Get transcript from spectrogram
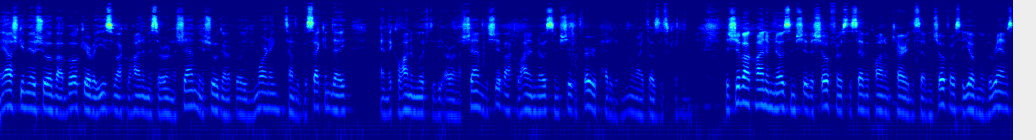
Vayashkim Yehoshua Baboker Vayisva Kohanim Esaron Hashem. Yehoshua got up early in the morning. It sounds like the second day. And the Kohanim lifted the Aron Hashem. The Shiva Kohanim knows him Shiva. It's very repetitive. I don't know why it does this. The Shiva Kohanim knows him Shiva Shofros. The seven Kohanim carried the seven Shofros. The Yovim of the Rams.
